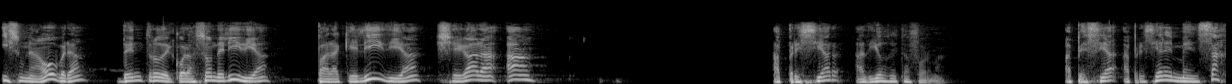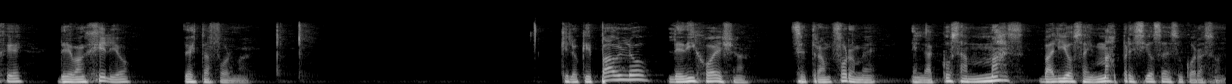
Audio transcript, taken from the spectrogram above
hizo una obra dentro del corazón de Lidia para que Lidia llegara a apreciar a Dios de esta forma. Apreciar, apreciar el mensaje del Evangelio de esta forma. Que lo que Pablo le dijo a ella se transforme en la cosa más valiosa y más preciosa de su corazón.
